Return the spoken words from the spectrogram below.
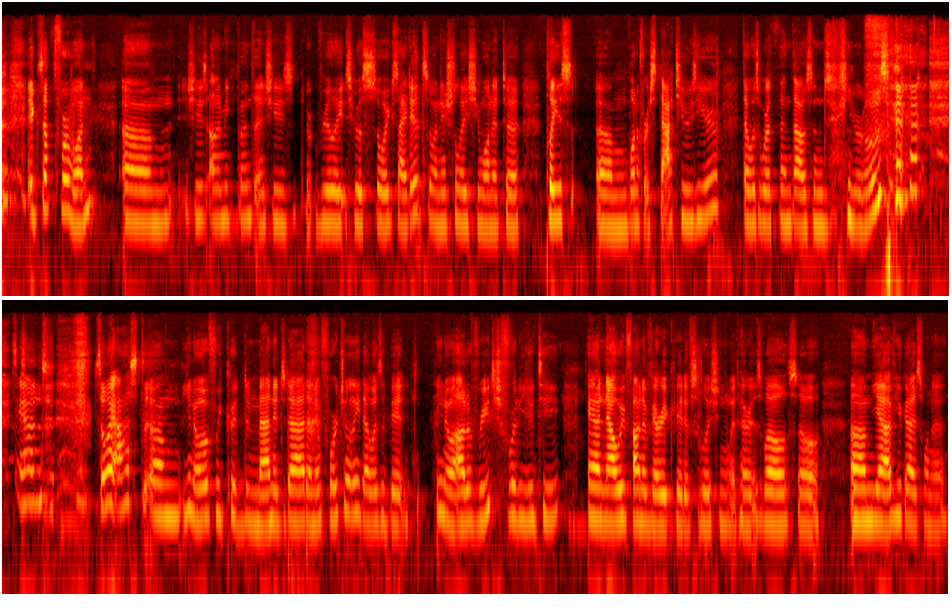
except for one. Um, she's Annemiek Punt, and she's really she was so excited. So initially, she wanted to place um, one of her statues here that was worth ten thousand euros, and so I asked, um, you know, if we could manage that, and unfortunately, that was a bit, you know, out of reach for the UT. And now we found a very creative solution with her as well. So. Um, yeah, if you guys want to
